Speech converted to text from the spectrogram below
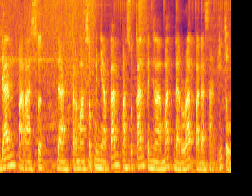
dan parasut dan termasuk menyiapkan pasukan penyelamat darurat pada saat itu.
